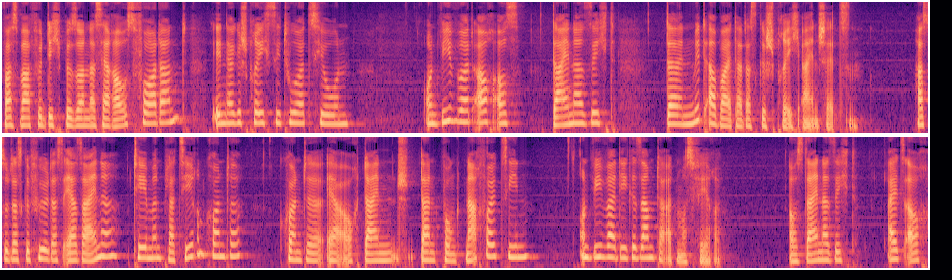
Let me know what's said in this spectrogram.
Was war für dich besonders herausfordernd in der Gesprächssituation? Und wie wird auch aus deiner Sicht dein Mitarbeiter das Gespräch einschätzen? Hast du das Gefühl, dass er seine Themen platzieren konnte? Konnte er auch deinen Standpunkt nachvollziehen? Und wie war die gesamte Atmosphäre? Aus deiner Sicht als auch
